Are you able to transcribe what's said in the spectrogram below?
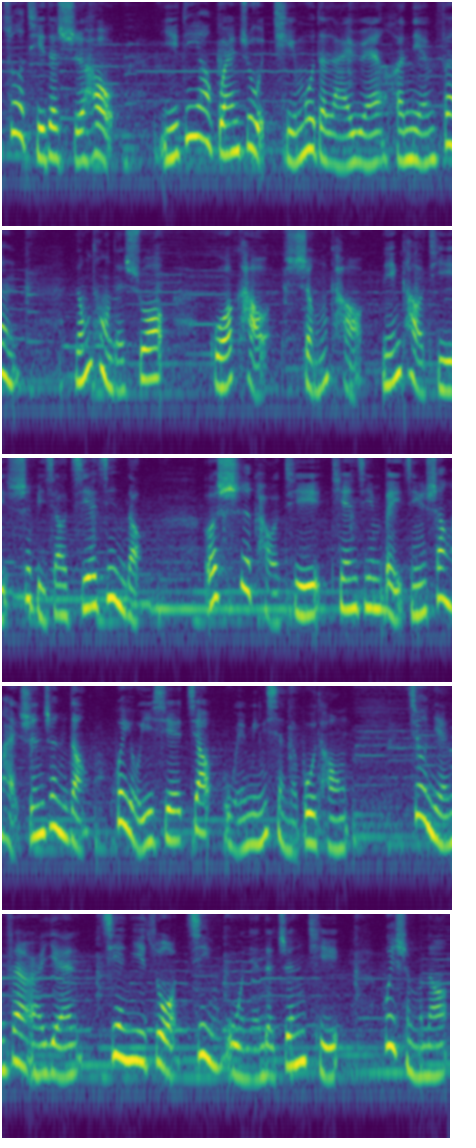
做题的时候一定要关注题目的来源和年份。笼统的说，国考、省考、联考题是比较接近的，而市考题，天津、北京、上海、深圳等会有一些较为明显的不同。就年份而言，建议做近五年的真题。为什么呢？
